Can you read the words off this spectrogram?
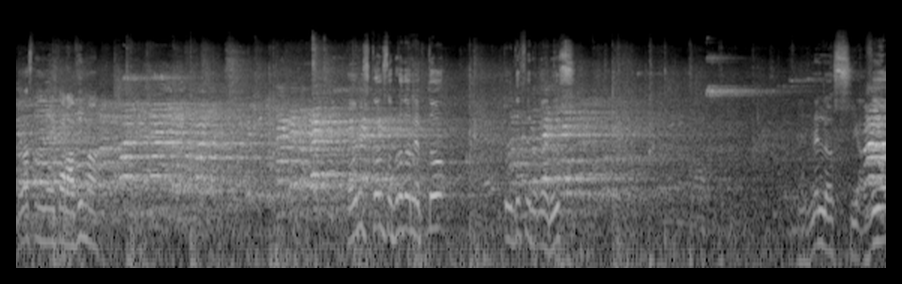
Τώρα στον ε, Καραβήμα Χωρίς κόλ στο πρώτο λεπτό του δεύτερου μέρους Νέλος για δύο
